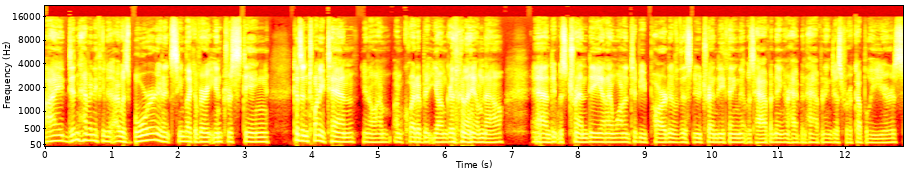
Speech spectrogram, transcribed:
I didn't have anything to I was bored and it seemed like a very interesting because in 2010, you know, I'm I'm quite a bit younger than I am now and it was trendy and I wanted to be part of this new trendy thing that was happening or had been happening just for a couple of years.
